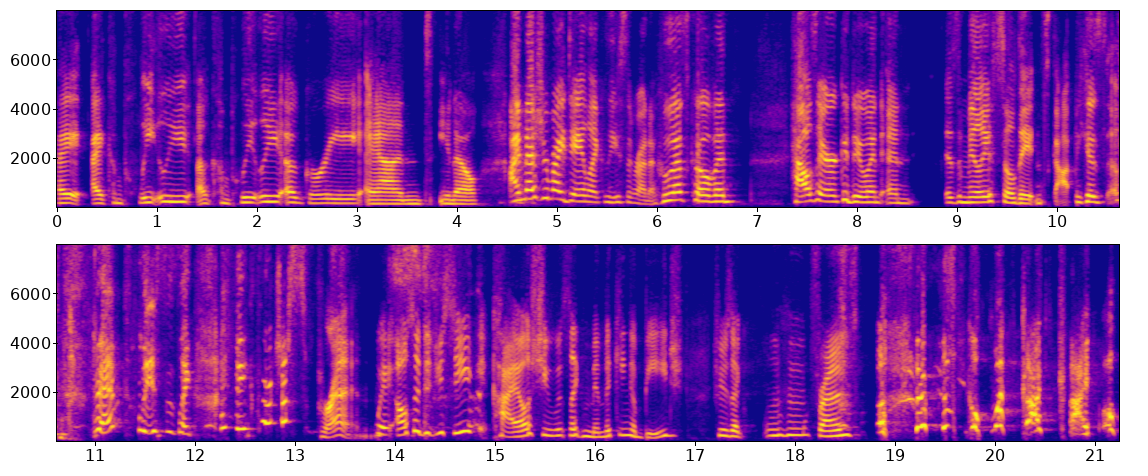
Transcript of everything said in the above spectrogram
I I completely uh, completely agree. And you know, I measure my day like Lisa Rinna. Who has COVID? How's Erica doing? And is Amelia still dating Scott? Because then Lisa's like, I think they're just friends. Wait, also, did you see Kyle? She was like mimicking a beach. She was like, mm-hmm, friends. I was like, oh my God, Kyle.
